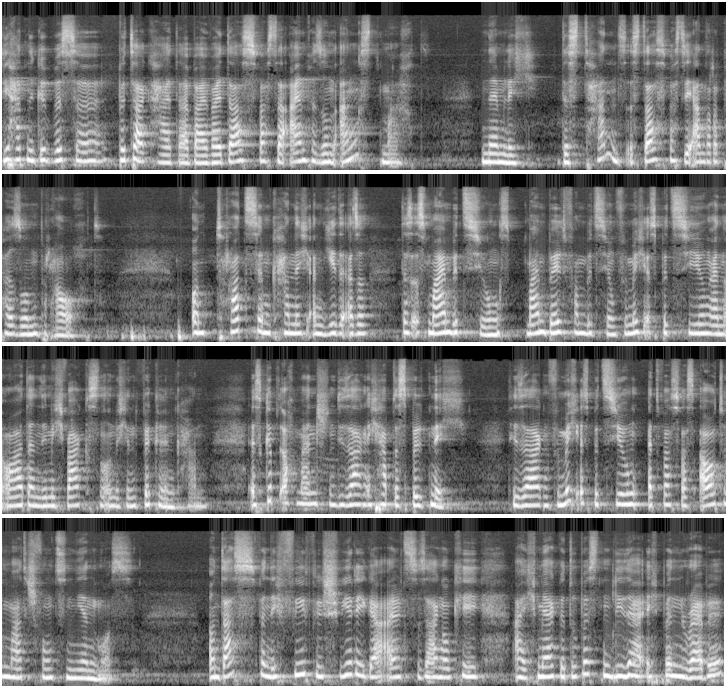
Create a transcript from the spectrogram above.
die hat eine gewisse Bitterkeit dabei, weil das, was der einen Person Angst macht, nämlich Distanz, ist das, was die andere Person braucht. Und trotzdem kann ich an jede, also das ist mein Beziehungs, mein Bild von Beziehung. Für mich ist Beziehung ein Ort, an dem ich wachsen und mich entwickeln kann. Es gibt auch Menschen, die sagen, ich habe das Bild nicht. Die sagen, für mich ist Beziehung etwas, was automatisch funktionieren muss. Und das finde ich viel, viel schwieriger, als zu sagen, okay, ah, ich merke, du bist ein Leader, ich bin ein Rebel,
